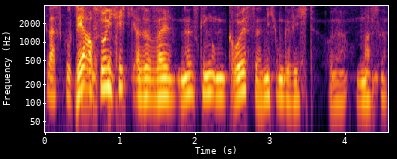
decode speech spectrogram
Lass gut Wäre auch so nicht richtig, also weil ne, es ging um Größe, nicht um Gewicht oder um Masse.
